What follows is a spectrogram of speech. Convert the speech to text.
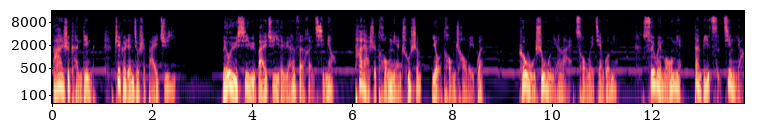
答案是肯定的，这个人就是白居易。刘禹锡与白居易的缘分很奇妙，他俩是同年出生，又同朝为官，可五十五年来从未见过面，虽未谋面，但彼此敬仰，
